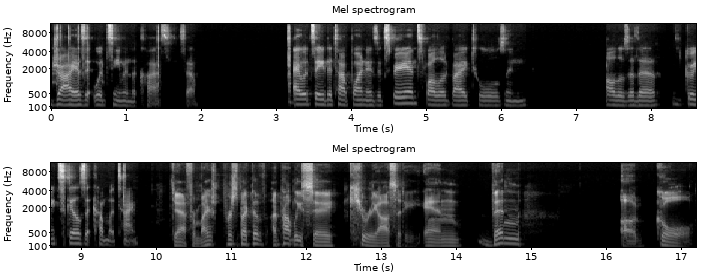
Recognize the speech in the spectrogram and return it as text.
dry as it would seem in the class so. I would say the top one is experience followed by tools and all those other great skills that come with time. Yeah from my perspective i'd probably say curiosity and then a goal.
